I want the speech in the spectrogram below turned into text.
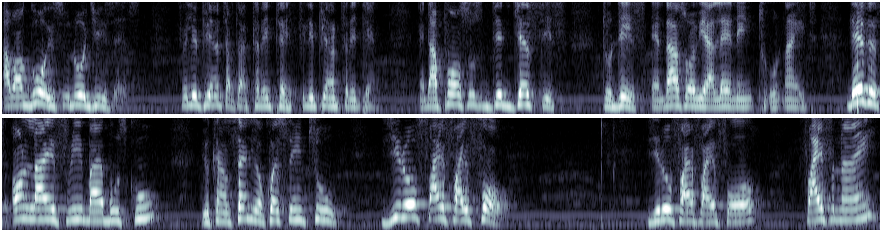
our goal is to know Jesus. Philippians chapter 3:10. Philippians 3:10. And the apostles did justice to this, and that's what we are learning tonight. This is online free Bible school. You can send your question to 0554 0554 59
